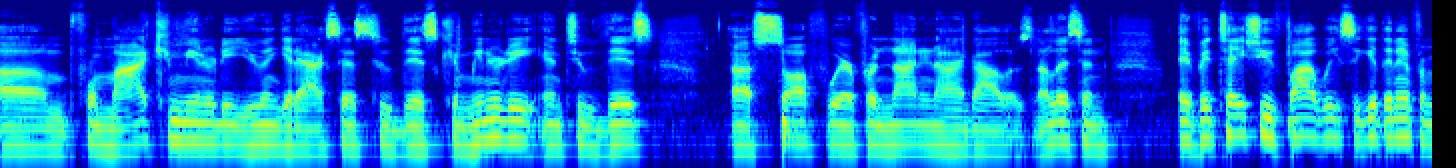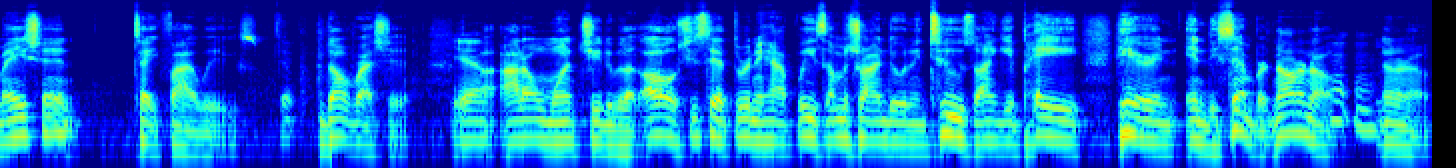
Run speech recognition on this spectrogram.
Um, for my community, you're going to get access to this community and to this uh, software for $99. Now, listen, if it takes you five weeks to get that information, take five weeks. Don't rush it. Yeah. I don't want you to be like, oh, she said three and a half weeks. I'm going to try and do it in two so I can get paid here in, in December. No, no, no. No, no, no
